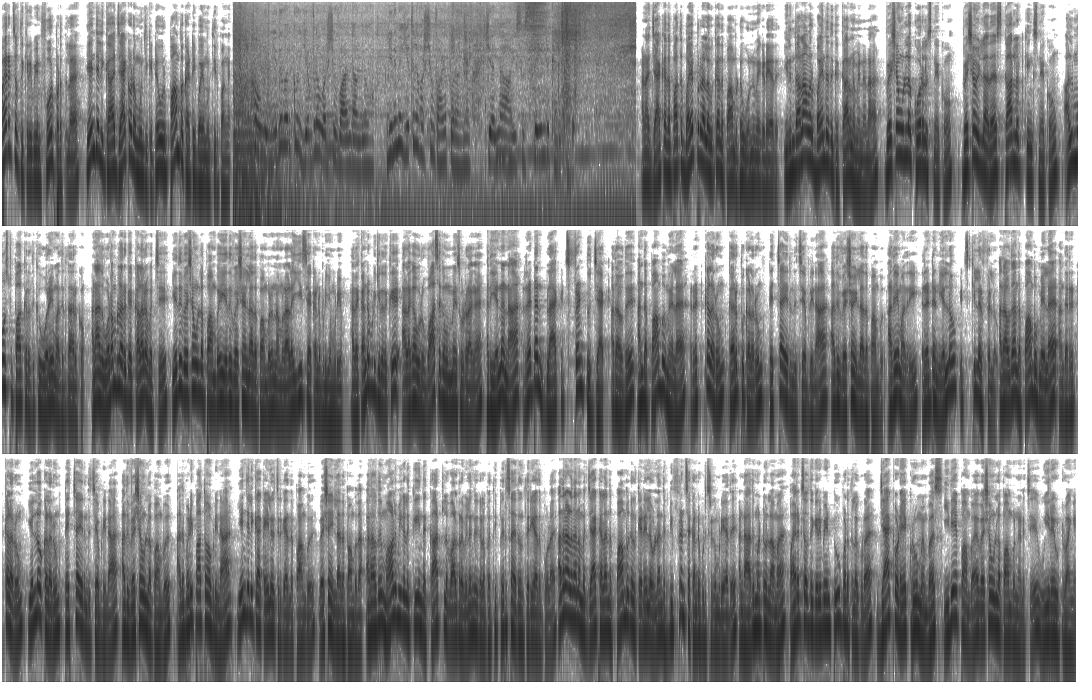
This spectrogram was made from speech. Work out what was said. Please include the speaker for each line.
Speaker 1: Pirates of the Caribbean four படத்துல Angelica ஜாக்கோட மூஞ்சிக்கிட்ட ஒரு பாம்பை காட்டி பயமுறுத்தியிருப்பாங்க.
Speaker 2: அவங்க இது வரைக்கும் எவ்வளவு வருஷம் வாழ்ந்தாங்களோ இனிமே எத்தனை வருஷம் வாழ போறாங்களோ எல்லா ஆயுசும் சேர்ந்து கிடைக்கும்.
Speaker 1: ஆனா ஜாக் அதை பார்த்து பயப்படுற அளவுக்கு அந்த பாம்புட்ட ஒண்ணுமே கிடையாது. இருந்தாலும் அவர் பயந்ததுக்கு காரணம் என்னன்னா விஷம் உள்ள கோரல் ஸ்னேக்கும் விஷம் இல்லாத ஸ்கார்லட் கிங் ஸ்னேக்கும் ஆல்மோஸ்ட் பார்க்கிறதுக்கு ஒரே மாதிரி தான் இருக்கும். ஆனா அது உடம்புல இருக்க கலரை வச்சு எது விஷம் உள்ள பாம்பு எது விஷம் இல்லாத பாம்புன்னு நம்மளால ஈஸியா கண்டுபிடிக்க முடியும். அதை கண்டுபிடிக்கிறதுக்கு அழகா ஒரு வாசகமுமே சொல்றாங்க. அது என்னன்னா red and black it's friend to Jack அதாவது அந்த பாம்பு மேல ரெட் கலரும் கருப்பு கலரும் டெச்சா இருந்துச்சு அப்படின்னா அது விஷம் இல்லாத பாம்பு. அதே மாதிரி red and yellow it's killer fellow அதாவது அந்த பாம்பு மேல அந்த ரெட் கலரும் எல்லோ கலரும் டச்சாக இருந்துச்சு அப்படின்னா அது விஷம் உள்ள பாம்பு. அதுபடி பார்த்தோம் அப்படின்னா ஏஞ்சலிக்கா கையில வச்சிருக்க அந்த பாம்பு விஷம் இல்லாத பாம்பு தான். அதாவது மாலுமிகளுக்கு இந்த காட்டுல வாழ்ற விலங்குகளை பத்தி பெருசா எதுவும் தெரியாது போல. அதனாலதான் நம்ம ஜாக்கால அந்த பாம்புகளுக்கு இடையில உள்ள அந்த டிஃபரன்ஸை கண்டுபிடிச்சிருக்க முடியாது. அண்ட் அது மட்டும் இல்லாம pirates of the Caribbean two படத்துல கூட ஜாக்கோடைய க்ரூ மெம்பர்ஸ் இதே பாம்பை விஷம் உள்ள பாம்பு நினைச்சு உயிரே விட்டுருவாங்க.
